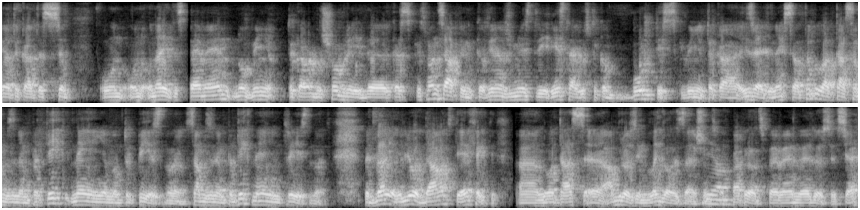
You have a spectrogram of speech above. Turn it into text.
Jā, tā kā tas Un, un, un arī tas PVN, nu, viņu varbūt šobrīd, eh, kas, kas man sāpina, ka Finanšu ministrija ir iestrēgusi burtiski viņu izrēķina Excel tabulā, tā samazinām par tik, neieņemam tur 50 no jums, samazinām par tik, neieņemam 30 no jums. Bet vēl ir ļoti daudz tie efekti uh, no tās uh, apgrozījuma legalizēšanas, kad papildus PVN veidosies. Ja?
